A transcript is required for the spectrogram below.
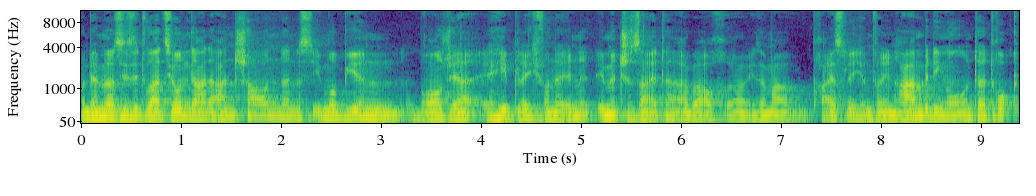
Und wenn wir uns die Situation gerade anschauen, dann ist die Immobilienbranche ja erheblich von der Image-Seite, aber auch, äh, ich sag mal, preislich und von den Rahmenbedingungen unter Druck.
